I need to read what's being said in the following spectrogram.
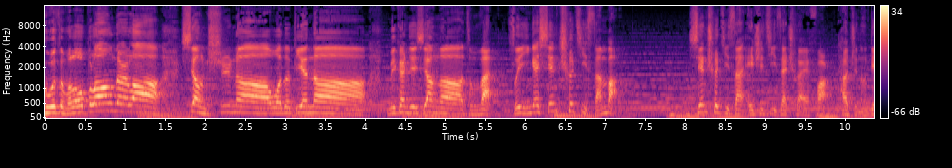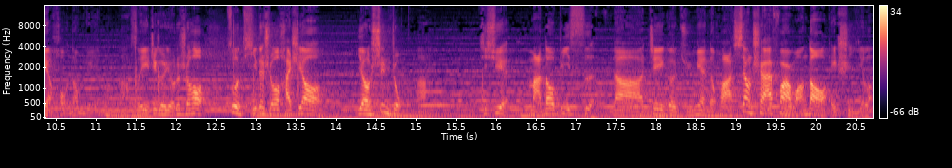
我怎么了？我 blunder 了，象吃呢？我的天呐，没看见象啊，怎么办？所以应该先车 G 三吧，先车 G 三，HG 再车 F 二，他只能垫后，那我们就赢了啊。所以这个有的时候做题的时候还是要。要慎重啊！继续马到 B 四，那这个局面的话，象吃 F 二，王到 H 一了，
